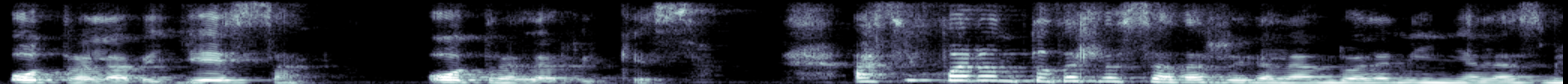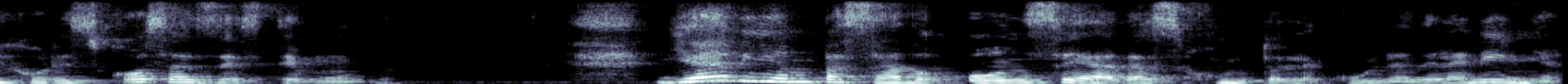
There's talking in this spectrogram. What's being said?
otra la belleza, otra la riqueza. Así fueron todas las hadas regalando a la niña las mejores cosas de este mundo. Ya habían pasado once hadas junto a la cuna de la niña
